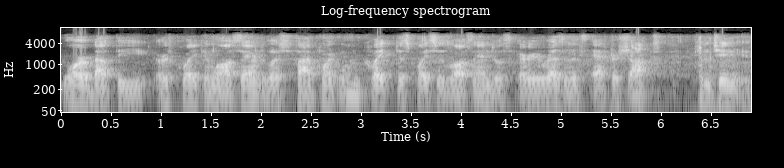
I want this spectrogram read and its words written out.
More about the earthquake in Los Angeles. 5.1 quake displaces Los Angeles area residents after shocks continue.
